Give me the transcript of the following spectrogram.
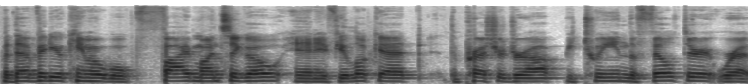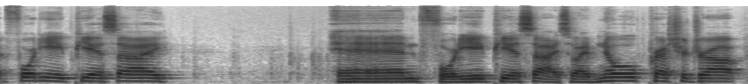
But that video came out about five months ago, and if you look at the pressure drop between the filter, we're at 48 psi and 48 psi. So I have no pressure drop.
